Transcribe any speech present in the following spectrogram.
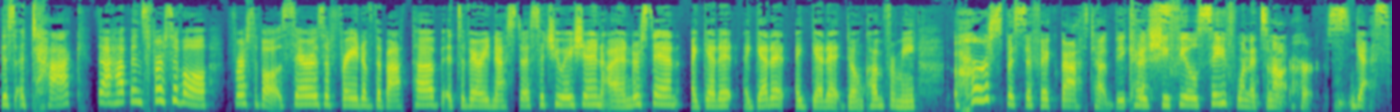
this attack that happens. First of all, first of all, Sera's afraid of the bathtub. It's a very Nesta situation. I understand. I get it. I get it. I get it. Don't come for me. Her specific bathtub because yes. she feels safe when it's not hers. Yes.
